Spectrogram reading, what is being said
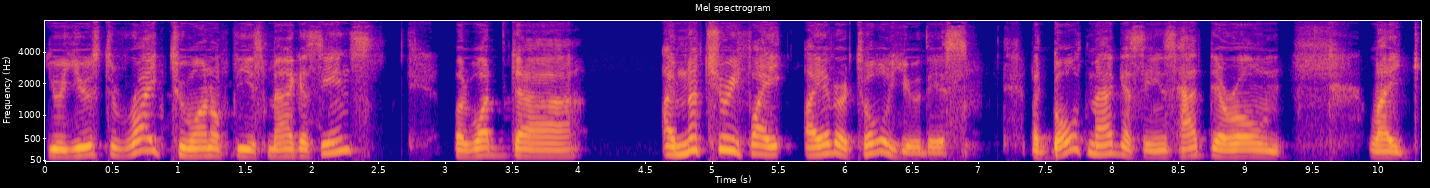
you used to write to one of these magazines. But what uh, I'm not sure if I I ever told you this, but both magazines had their own like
